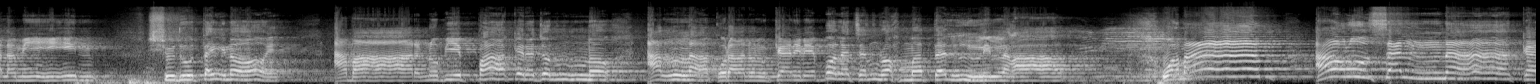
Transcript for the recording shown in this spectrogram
আলামিন। শুধু তাই নয়, আমার নবী পাকের জন্য আল্লাহ কোরআনুল কারিমে বলেছেন রহমাতাল্লিল ওয়ামা আরসালনাকা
